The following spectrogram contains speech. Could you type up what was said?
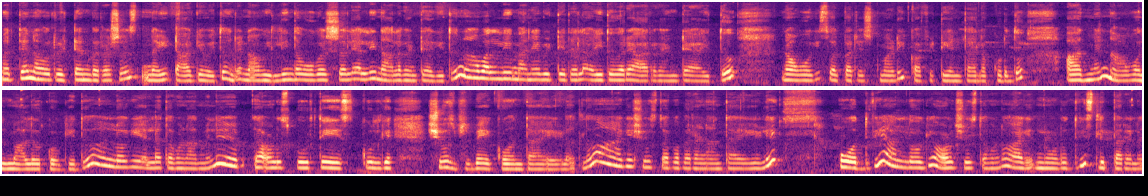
ಮತ್ತು ನಾವು ರಿಟರ್ನ್ ಬರೋಷ್ಟು ನೈಟ್ ಆಗೇ ಹೋಯಿತು. ಅಂದರೆ ನಾವು ಇಲ್ಲಿಂದ ಹೋಗೋಷ್ಟರಲ್ಲಿ ಅಲ್ಲಿ ನಾಲ್ಕು ಗಂಟೆ ಆಗಿತ್ತು. ನಾವು ಅಲ್ಲಿ ಮನೆ ಬಿಟ್ಟಿದ್ದೆಲ್ಲ ಐದೂವರೆ, ಆರು ಗಂಟೆ ಆಯಿತು. ನಾವು ಹೋಗಿ ಸ್ವಲ್ಪ ರೆಸ್ಟ್ ಮಾಡಿ ಕಾಫಿ ಟೀ ಅಂತ ಎಲ್ಲ ಕುಡಿದು ಆದಮೇಲೆ ನಾವು ಅಲ್ಲಿ ಮಾಲೂರ್ಗೆ ಹೋಗಿದ್ದು. ಅಲ್ಲೋಗಿ ಎಲ್ಲ ತೊಗೊಂಡಾದ್ಮೇಲೆ ಅವಳು ಸ್ಫೂರ್ತಿ ಸ್ಕೂಲ್ಗೆ ಶೂಸ್ ಬೇಕು ಅಂತ ಹೇಳಿದ್ಲು. ಹಾಗೆ ಶೂಸ್ ತೊಗೊಬರೋಣ ಅಂತ ಹೇಳಿ ಹೋದ್ವಿ, ಅಲ್ಲೋಗಿ ಅವಳಿಗೆ ಶೂಸ್ ತೊಗೊಂಡು ಹಾಗೆ ನೋಡಿದ್ವಿ ಸ್ಲಿಪ್ಪರ್ ಎಲ್ಲ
